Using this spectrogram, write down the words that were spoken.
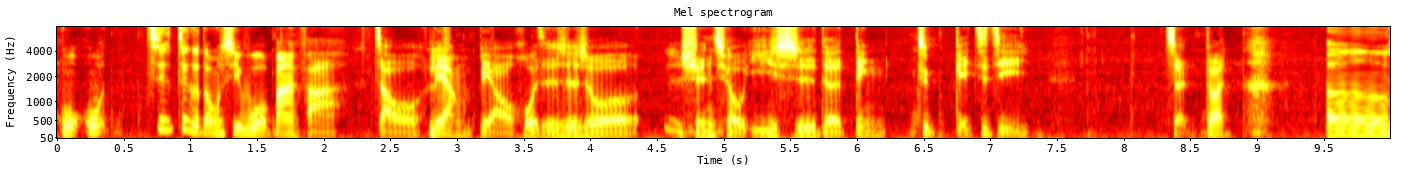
我我这这个东西我有办法找量表，或者是说寻求医师的定，就给自己诊断。呃，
